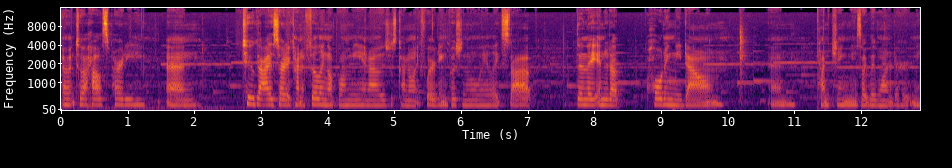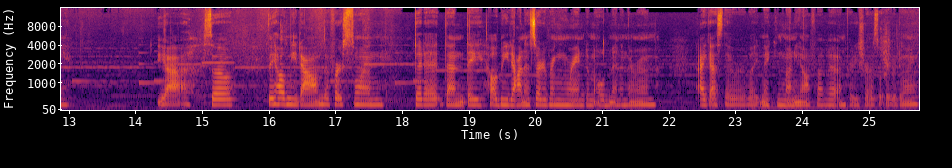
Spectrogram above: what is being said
I went to a house party and two guys started kind of filling up on me and I was just kind of like flirting, pushing them away, like stop. Then they ended up holding me down and punching me. It's like they wanted to hurt me. Yeah, so they held me down. The first one did it, then they held me down and started bringing random old men in the room. I guess they were like making money off of it. I'm pretty sure that's what they were doing.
